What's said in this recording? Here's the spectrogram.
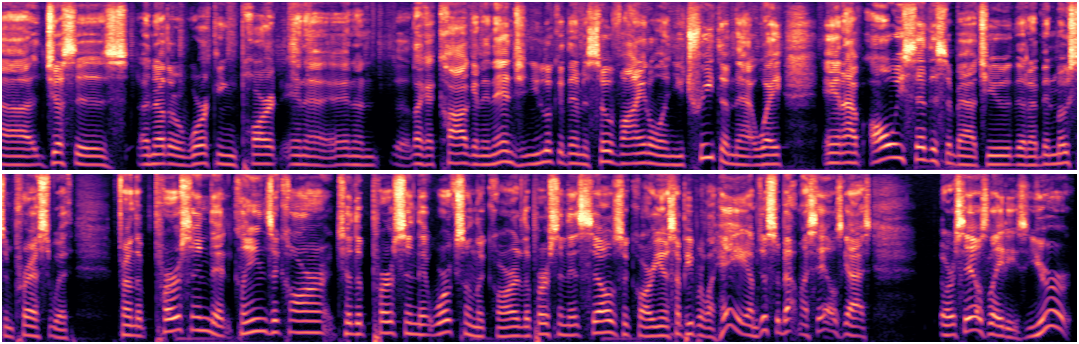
uh, just as another working part in a in a like a cog in an engine. You look at them as so vital, and you treat them that way. And I've always said this about you that I've been most impressed with. From the person that cleans a car to the person that works on the car, the person that sells the car. You know, some people are like, "Hey, I'm just about my sales guys or sales ladies." You're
